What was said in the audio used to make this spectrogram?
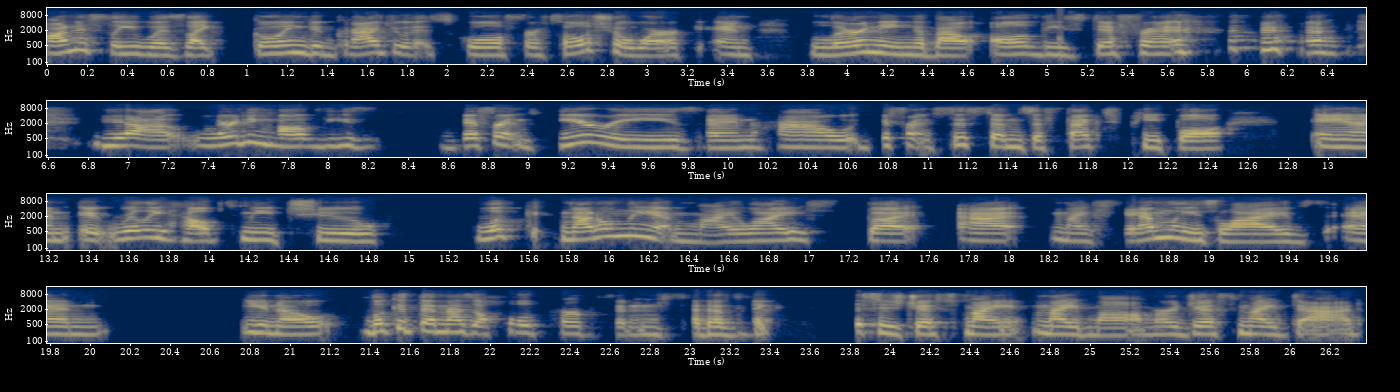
honestly was like going to graduate school for social work and learning about all these different yeah learning all these different theories and how different systems affect people. And it really helped me to look not only at my life but at my family's lives and you know look at them as a whole person instead of like this is just my my mom or just my dad.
